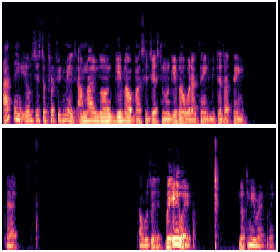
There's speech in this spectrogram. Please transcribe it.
I think it was just a perfect mix. I'm not even gonna give out my suggestion or give out what I think because I think that that was it. But anyway, enough of me rambling.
